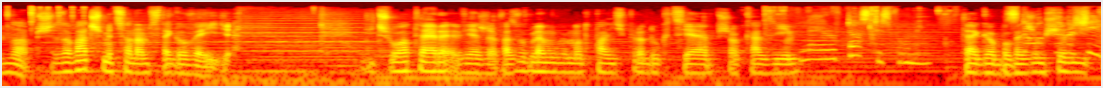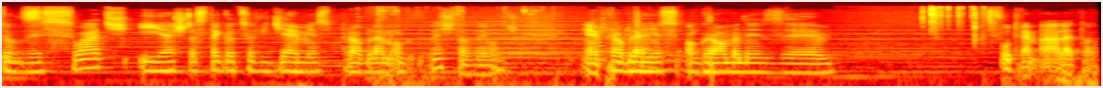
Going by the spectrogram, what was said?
Dobrze, zobaczmy co nam z tego wyjdzie. Beachwater, wierzę was. W ogóle mógłbym odpalić produkcję przy okazji tego, bo będziemy musieli to wysłać i jeszcze z tego co widziałem jest problem, weź to wyłącz. E, problem jest ogromny z z futrem, ale to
